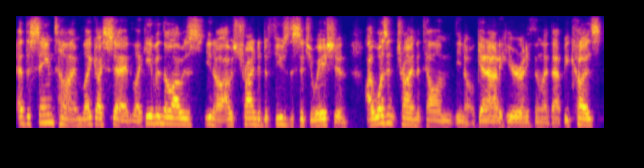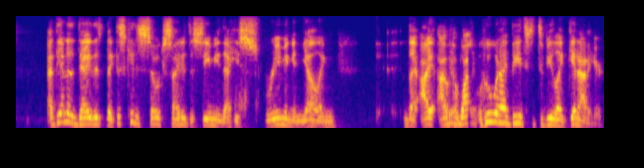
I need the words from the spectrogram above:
at the same time, like I said, like even though I was you know I was trying to diffuse the situation, I wasn't trying to tell him you know get out of here or anything like that because at the end of the day, this like this kid is so excited to see me that he's screaming and yelling. That I, I why, who would I be to, to be like get out of here?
